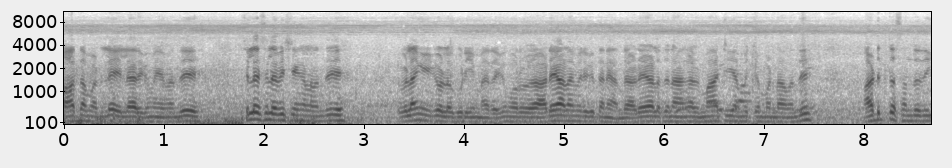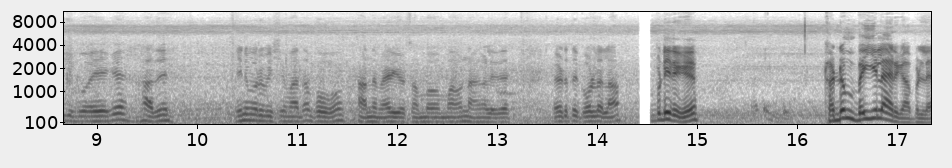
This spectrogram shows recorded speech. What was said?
பார்த்த மட்டும் எல்லாருக்குமே வந்து சில சில விஷயங்கள் வந்து விளங்கிக் கொள்ளக்கூடிய மாதிரி இருக்கும். ஒரு அடையாளம் இருக்குது தானே. அந்த அடையாளத்தை நாங்கள் மாற்றி அமைச்சோம்னா வந்து அடுத்த சந்ததிக்கு போய் அது இன்னும் ஒரு விஷயமா தான் போகும். அந்த மாதிரி ஒரு சம்பவமாகவும் நாங்கள் இதை எடுத்துக்கொள்ளலாம் எப்படி இருக்கு? கடும் வெயிலாக இருக்கு அப்படில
